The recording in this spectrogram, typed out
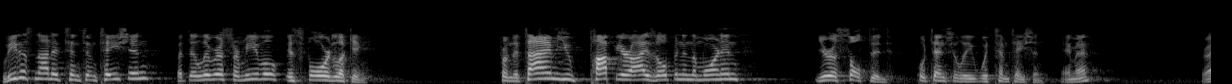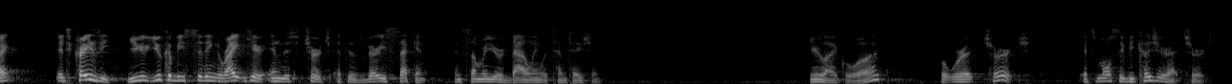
Lead us not into temptation, but deliver us from evil is forward looking. From the time you pop your eyes open in the morning, you're assaulted potentially with temptation. Amen? Right? It's crazy. You, you could be sitting right here in this church at this very second, and some of you are battling with temptation. You're like, what? But we're at church. It's mostly because you're at church.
